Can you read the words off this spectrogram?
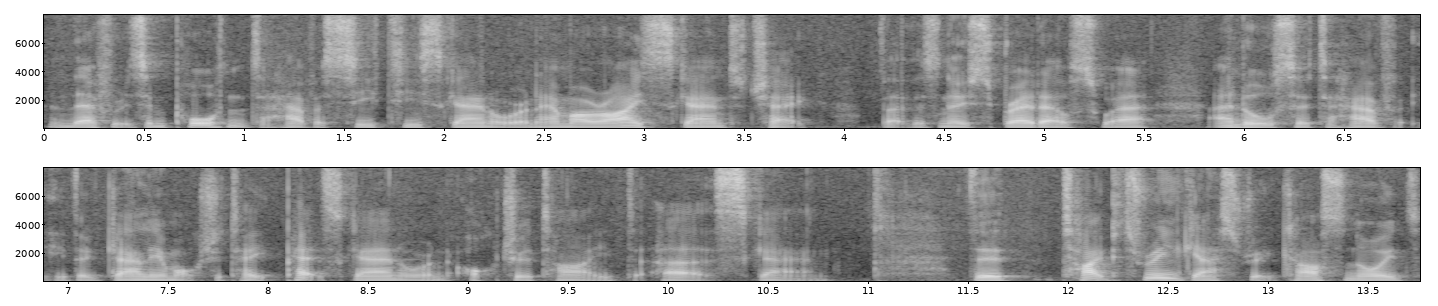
and therefore it's important to have a CT scan or an MRI scan to check that there's no spread elsewhere, and also to have either gallium octreotate PET scan or an octreotide uh, scan. The type 3 gastric carcinoids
